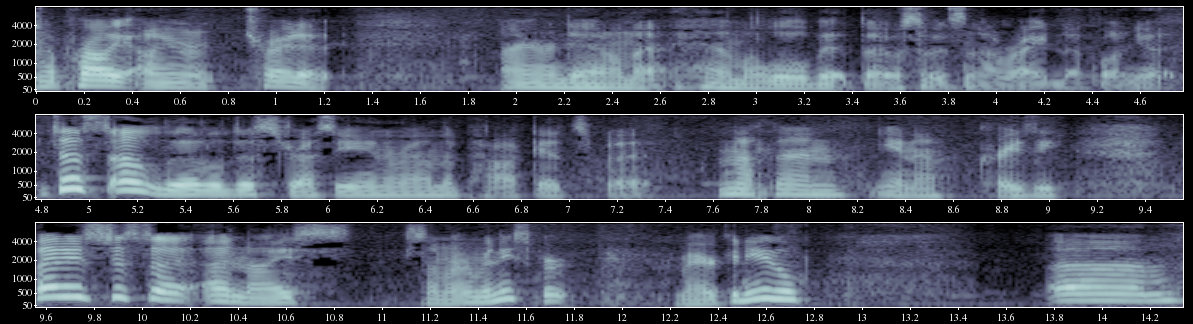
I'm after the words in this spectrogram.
I'll probably iron try to iron down that hem a little bit though, so it's not riding up on you. Just a little distressing around the pockets, but nothing, you know, crazy. But it's just a, a nice summer mini skirt. American Eagle. Um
